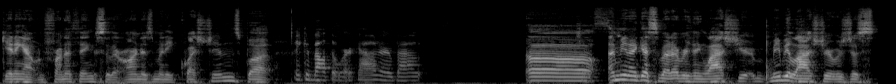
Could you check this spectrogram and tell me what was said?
getting out in front of things so there aren't as many questions. But like about the workout or about uh, I mean, I guess about everything last year. Maybe last year was just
